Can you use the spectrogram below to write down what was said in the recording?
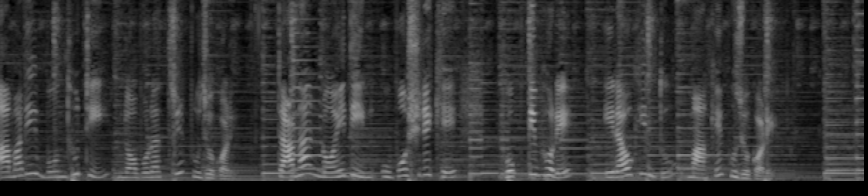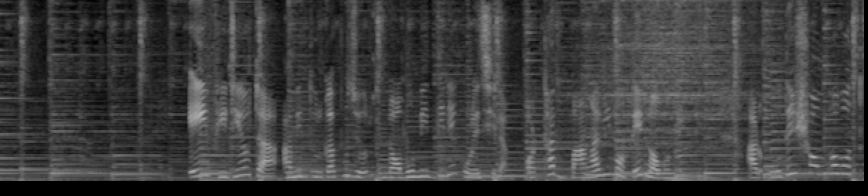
আমার এই বন্ধুটি নবরাত্রির পুজো করে। টানা নয় দিন উপোস রেখে ভক্তি ভরে এরাও কিন্তু মাকে পুজো করে। এই ভিডিওটা আমি দুর্গাপুজোর নবমীর দিনে করেছিলাম, অর্থাৎ বাঙালি মতে নবমীর দিন। আর ওদের সম্ভবত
